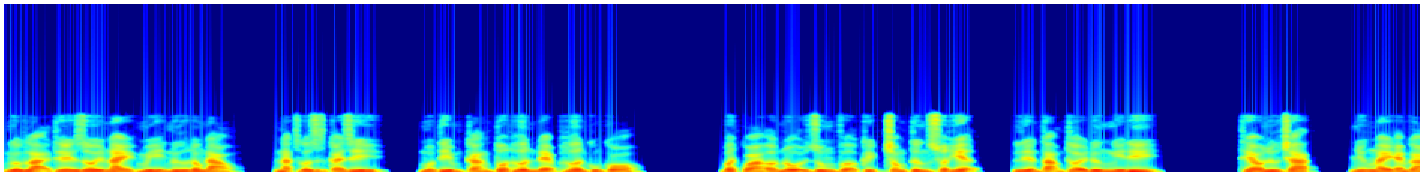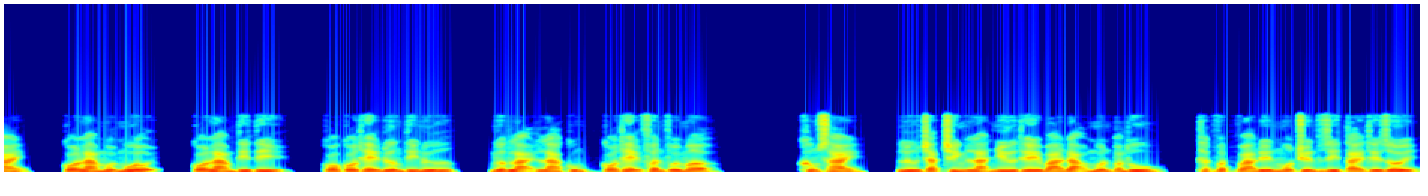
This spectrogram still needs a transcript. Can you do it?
Ngược lại thế giới này mỹ nữ đông đảo nạt cái gì, muốn tìm càng tốt hơn đẹp hơn cũng có. Bất quá ở nội dung vợ kịch trong từng xuất hiện, liền tạm thời đừng nghĩ đi. Theo lữ trác những này em gái, có làm muội muội, có làm tỷ tỷ, có có thể đường tỷ nữ, ngược lại là cũng có thể phân phối mở. Không sai, lữ trác chính là như thế bá đạo muốn toàn thu, thật vất vả đến một chuyến gì tại thế giới,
